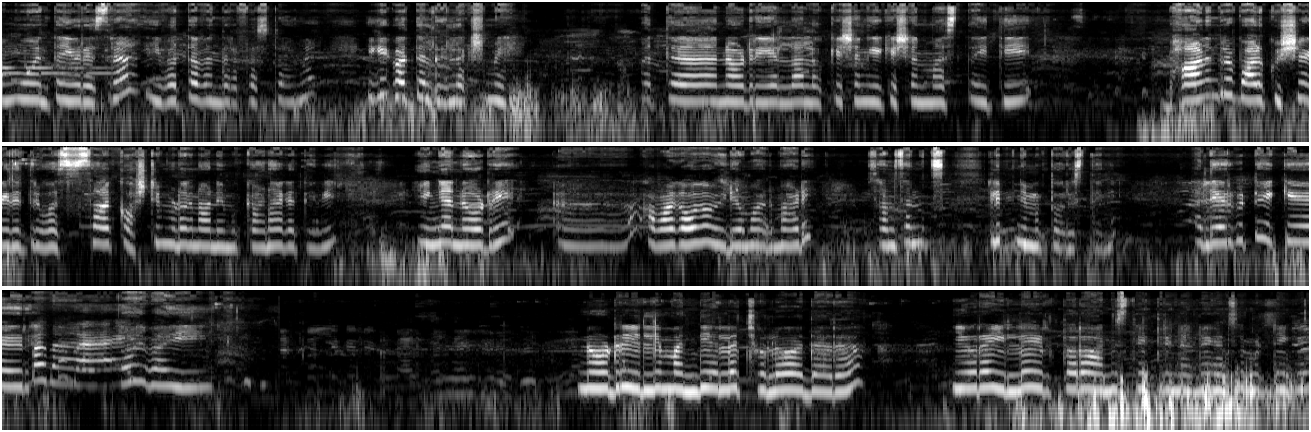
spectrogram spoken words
ಅಮ್ಮು ಅಂತ ಇವ್ರ ಹೆಸ್ರು. ಇವತ್ತ ಬಂದಾರ ಫಸ್ಟ್ ಟೈಮ್ ಈಗ ಗೊತ್ತಲ್ರಿ ಲಕ್ಷ್ಮಿ. ಮತ್ತು ನೋಡ್ರಿ ಎಲ್ಲ ಲೊಕೇಶನ್ ಗಿಕೇಶನ್ ಮಸ್ತ್ ಐತಿ. ಭಾಳ ಅಂದ್ರೆ ಭಾಳ ಖುಷಿ ಆಗೈತೆ ರೀ ಹೊಸ ಕಾಸ್ಟ್ಯೂಮ್ ಹುಡುಗ ನಾವು ನಿಮ್ಗೆ ಕಾಣಾಕತ್ತೀವಿ. ಹಿಂಗೆ ನೋಡಿರಿ ಅವಾಗವಾಗ ವಿಡಿಯೋ ಮಾಡಿ ಮಾಡಿ ಸಣ್ಣ ಸಣ್ಣ ಕ್ಲಿಪ್ ನಿಮಗೆ ತೋರಿಸ್ತೀನಿ. ಅಲ್ಲಿವರೆಗೂ ಟೇಕ್ ಕೇರ್ ಬಾಯ್ ಬಾಯ್ ನೋಡ್ರಿ, ಇಲ್ಲಿ ಮಂದಿ ಎಲ್ಲ ಚಲೋ ಅದಾರ. ಇವರ ಇಲ್ಲೇ ಇರ್ತಾರ ಅನಿಸ್ತೈತ್ರಿ ನನಗೆ ಅನ್ಸೋ ಮಟ್ಟಿಗೆ.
